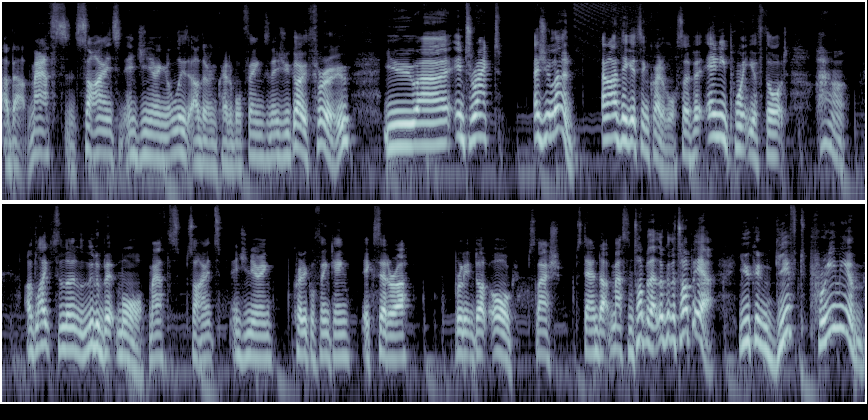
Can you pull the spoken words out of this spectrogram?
about maths and science and engineering and all these other incredible things. And as you go through, you uh, interact as you learn. And I think it's incredible. So if at any point you've thought, huh, I'd like to learn a little bit more maths, science, engineering, critical thinking, etc., brilliant.org slash stand up maths. On top of that, look at the top here. You can gift premium.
